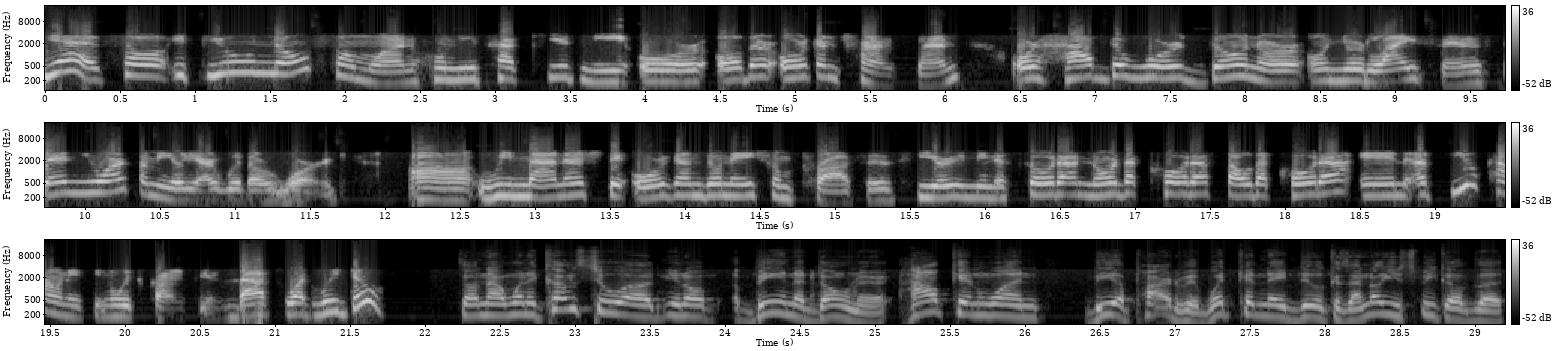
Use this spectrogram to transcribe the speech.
Yes, so if you know someone who needs a kidney or other organ transplant or have the word donor on your license, then you are familiar with our work. Uh, we manage the organ donation process here in Minnesota, North Dakota, South Dakota, and a few counties in Wisconsin. That's what we do. So now, when it comes to uh, you know being a donor, how can one be a part of it? What can they do? Because I know you speak of the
